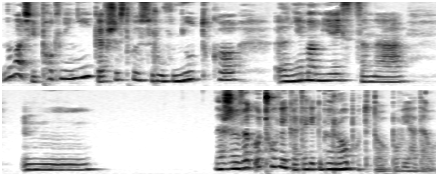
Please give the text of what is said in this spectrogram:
no właśnie, pod linijkę, wszystko jest równiutko, e, nie ma miejsca na, mm, na żywego człowieka, tak jakby robot to opowiadał.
